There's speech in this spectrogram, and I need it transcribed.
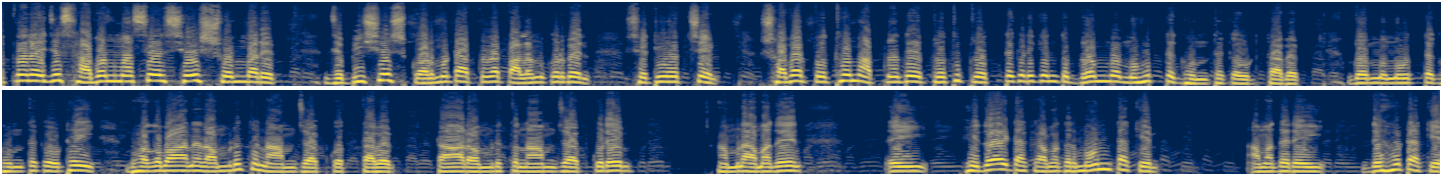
আপনারা এই যে শ্রাবণ মাসের শেষ সোমবারে যে বিশেষ কর্মটা আপনারা পালন করবেন, সেটি হচ্ছে সবার প্রথম আপনাদের প্রতি প্রত্যেকেরই কিন্তু ব্রহ্ম মুহূর্তে ঘুম থেকে উঠতে হবে। ব্রহ্ম মুহূর্তে ঘুম থেকে উঠেই ভগবানের অমৃত নাম জপ করতে হবে। তার অমৃত নাম জপ করে আমরা আমাদের এই হৃদয়টাকে, আমাদের মনটাকে, আমাদের এই দেহটাকে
